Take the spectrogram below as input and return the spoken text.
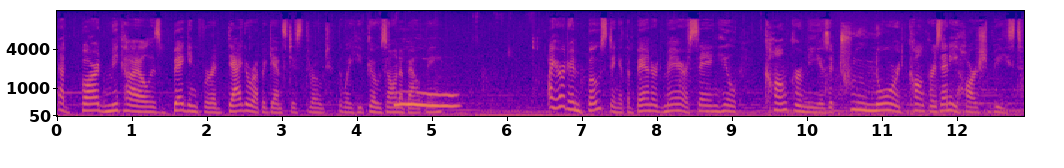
That bard Mikael is begging for a dagger up against his throat, the way he goes on about me. I heard him boasting at the Bannered Mare, saying he'll conquer me as a true Nord conquers any harsh beast.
